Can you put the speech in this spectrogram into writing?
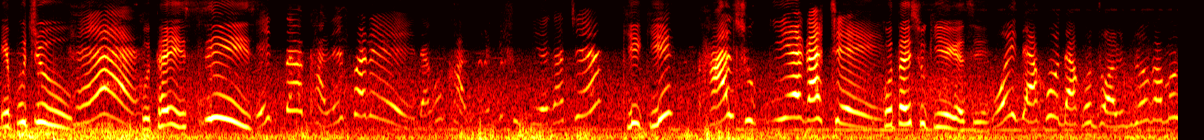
এ পুচু হ্যাঁ। কোথায় এসছিস? এই তো খালের পাড়ে। দেখো খালটা কি শুকিয়ে গেছে? কি কি? খাল শুকিয়ে গেছে। কোথায় শুকিয়ে গেছে? ওই দেখো দেখো জলগুলো কেমন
